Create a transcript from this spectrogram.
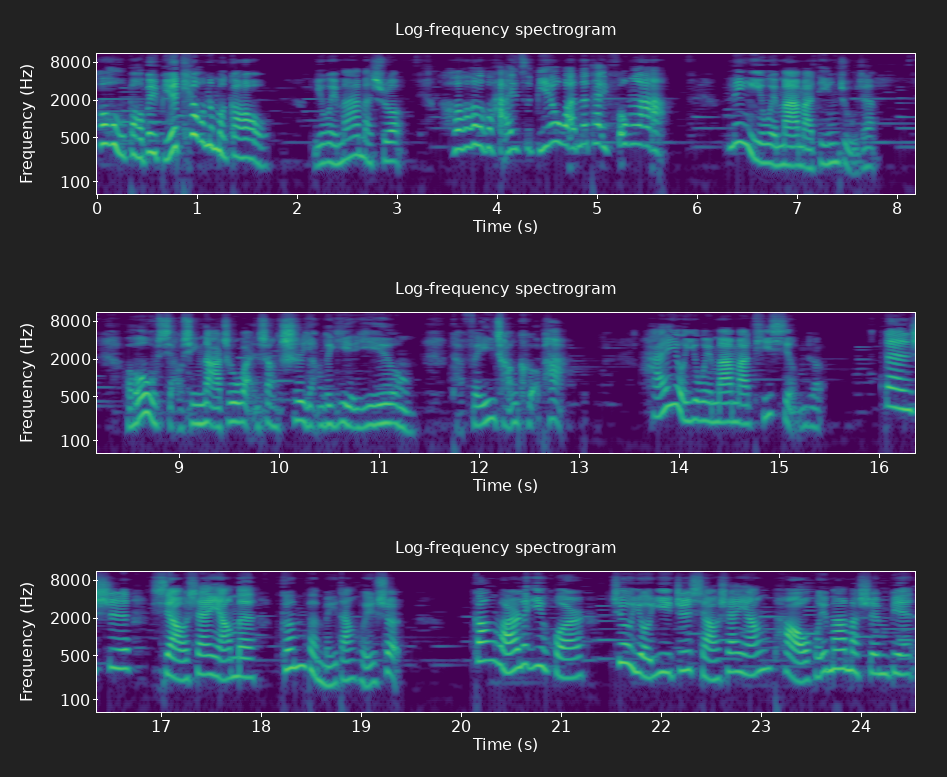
哦，宝贝，别跳那么高。一位妈妈说：“哦，孩子，别玩得太疯啦。”另一位妈妈叮嘱着：“哦，小心那只晚上吃羊的夜莺，它非常可怕。”还有一位妈妈提醒着。但是小山羊们根本没当回事儿，刚玩了一会儿，就有一只小山羊跑回妈妈身边，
